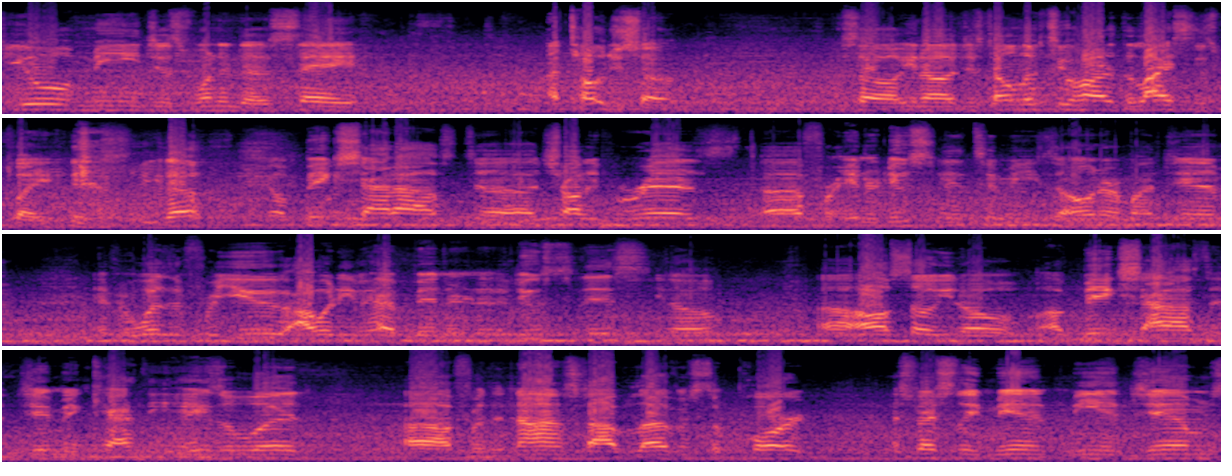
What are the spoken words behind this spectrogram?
fueled me just wanting to say, I told you so. So you know, just don't look too hard at the license plate. you know, you know, big shout outs to uh, Charlie Perez uh, for introducing it to me. He's the owner of my gym. If it wasn't for you, I wouldn't even have been introduced to this. You know, uh, also you know, a big shout out to Jim and Kathy Hazelwood uh, for the nonstop love and support. Especially me and me and Jim's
